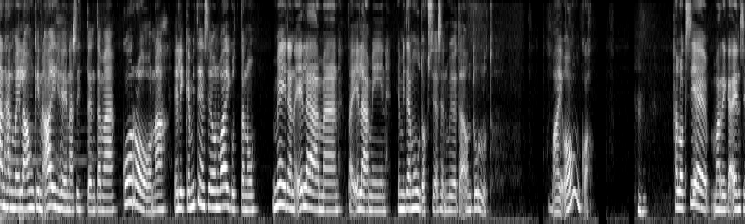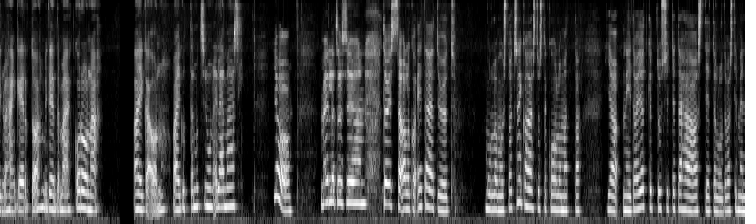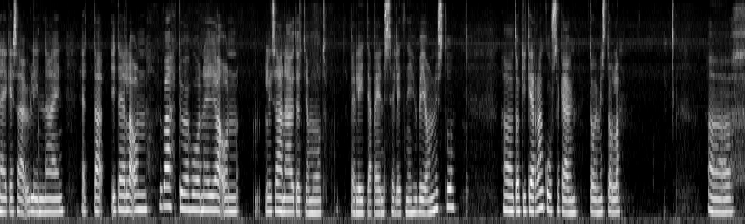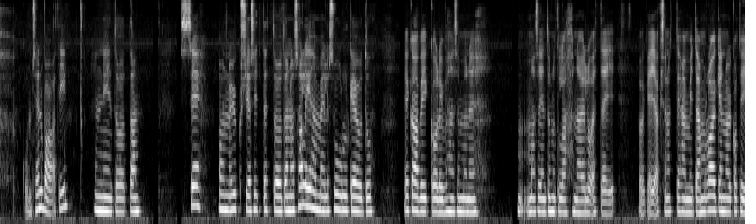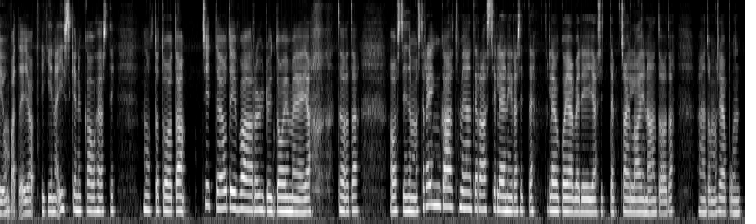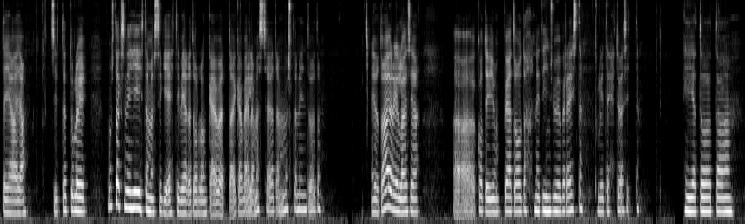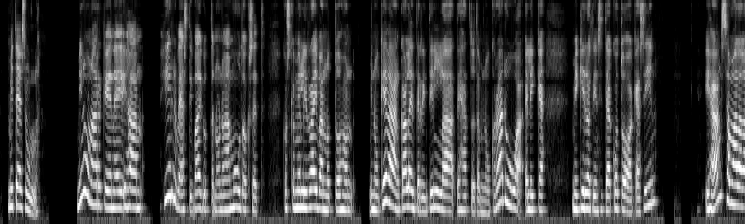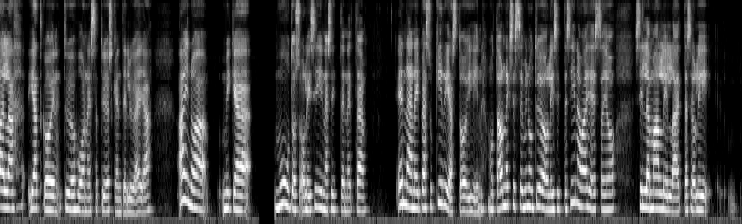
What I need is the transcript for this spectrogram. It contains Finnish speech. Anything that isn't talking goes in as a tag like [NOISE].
tänäänhän meillä onkin aiheena sitten tämä korona, eli miten se on vaikuttanut meidän elämään tai elämiin ja mitä muutoksia sen myötä on tullut. Vai onko? [LAUGHS] Haluatko sie, Marika, ensin vähän kertoa, miten tämä korona-aika on vaikuttanut sinun elämääsi? Joo, meillä tosiaan töissä alkoi etätyöt mulla muistaakseni 12.3. Ja niitä on jatkettu sitten tähän asti, että luultavasti menee kesä yli näin. Että itsellä on hyvä työhuone ja on lisää näytöt ja muut pelit ja pensselit, niin hyvin onnistuu. Toki kerran kuussa käyn toimistolla, kun sen vaatii. Niin tuota, se on yksi. Ja sitten tuota, no salihan meille sulkeutui. Eka viikko oli vähän semmoinen masentunut lahnailu, että ei oikein jaksanut tehdä mitään. Mulla oikein noin kotijumpat ei ole ikinä iskenyt kauheasti, mutta tuota, sitten otin vaan, ryhdyin toimeen ja [LAUGHS] tuota, ostin semmoista renkaat meidän terassille ja niillä sitten leukoja vedin ja sitten sain lainaan tuota, vähän tuommoisia puntteja ja sitten tuli, muistaakseni hiihtämässäkin ehti vielä tuolloin käydä tai kävelemässä ja tämmöistä, niin tuota, jotain erilaisia kotijumppia tuolta netin syövereistä tuli tehtyä sitten. Ja tuota, miten sulla? Minun arkeen ei ihan hirveästi vaikuttanut nämä muutokset, koska me olin raivannut tuohon minun kevään kalenterin tilaa tehdä tuota minun gradua, eli me kirjoitin sitä kotoa käsin. Ihan samalla lailla jatkoin työhuoneessa työskentelyä ja ainoa mikä muutos oli siinä sitten, että enää ei päässyt kirjastoihin, mutta onneksi se minun työ oli sitten siinä vaiheessa jo sillä mallilla, että se oli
